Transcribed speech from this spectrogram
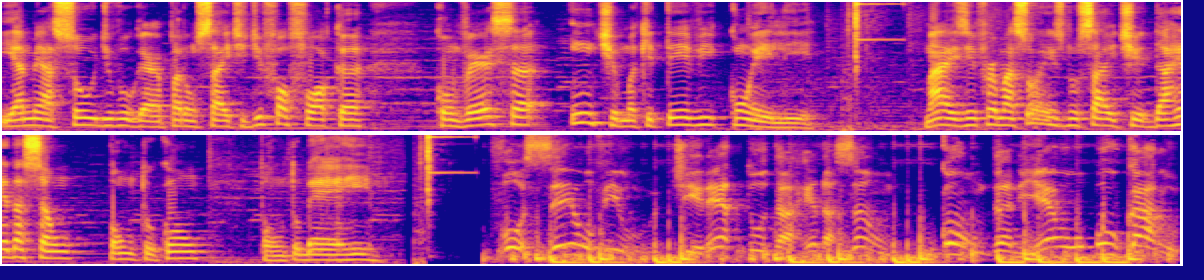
e ameaçou divulgar para um site de fofoca conversa íntima que teve com ele. Mais informações no site da redação.com.br. Você ouviu direto da redação com Daniel Bolcaro.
